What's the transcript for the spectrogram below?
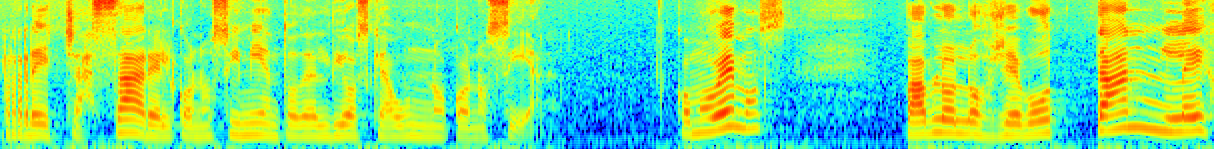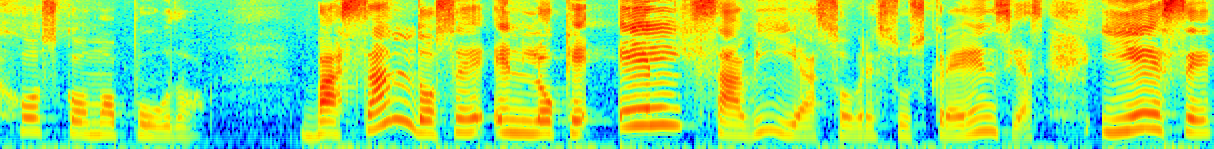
rechazar el conocimiento del Dios que aún no conocían. Como vemos, Pablo los llevó tan lejos como pudo, basándose en lo que él sabía sobre sus creencias. Y ese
